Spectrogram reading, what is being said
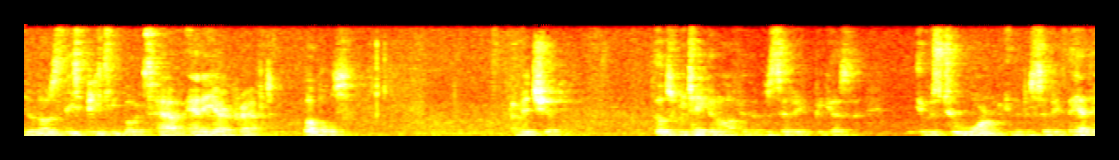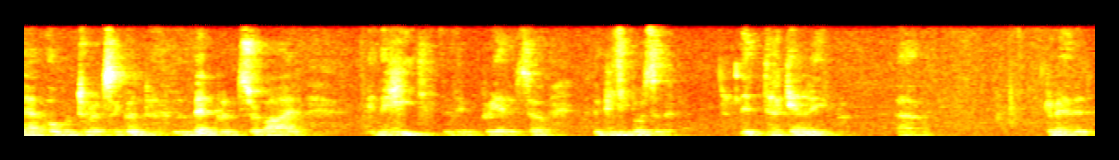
You'll notice these PT boats have anti-aircraft bubbles amidship. Those were taken off in the Pacific because it was too warm in the Pacific. They had to have open turrets. They couldn't, the men couldn't survive in the heat that they were created. So the PT boats that, that Kennedy uh, commanded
